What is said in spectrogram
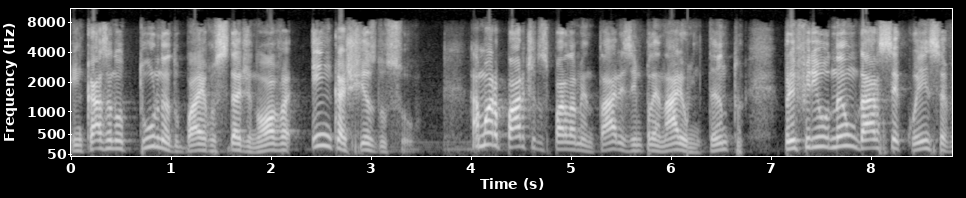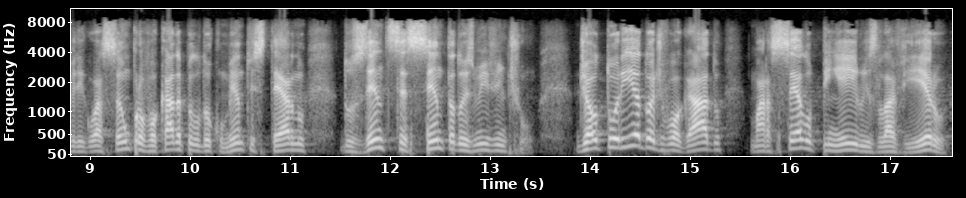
em casa noturna do bairro Cidade Nova, em Caxias do Sul. A maior parte dos parlamentares em plenário, no entanto, preferiu não dar sequência à averiguação provocada pelo documento externo 260-2021, de autoria do advogado Marcelo Pinheiro Slaviero,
